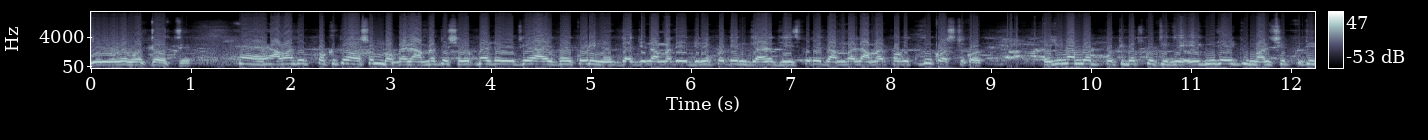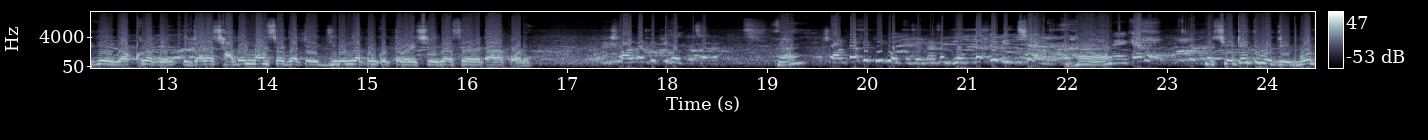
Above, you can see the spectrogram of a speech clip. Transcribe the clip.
দুর্ভোগে পড়তে হচ্ছে। হ্যাঁ আমাদের পক্ষে তো অসম্ভব কারণ আমরা তো সেরকম একটা রোজগার আয় ফাই করি না যার জন্য আমাদের দিনের পর দিন যারা জিনিসপত্রের দাম বাড়লে আমার পক্ষে খুবই কষ্টকর। এই জন্য আমরা প্রতিবাদ করছি যে এগুলো একটু মানুষের প্রতি যে লক্ষ্য রাখে যারা সাধারণ মানুষরা যাতে জীবনযাপন করতে পারে সেই ব্যবস্থা তারা করে। সরকারকে কি বলতে চান? হ্যাঁ? সরকারকে কি বলতে চান? যে ভোটটা দিচ্ছেন? হ্যাঁ। মানে কেন? সেটাই তো বলছি ভোট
